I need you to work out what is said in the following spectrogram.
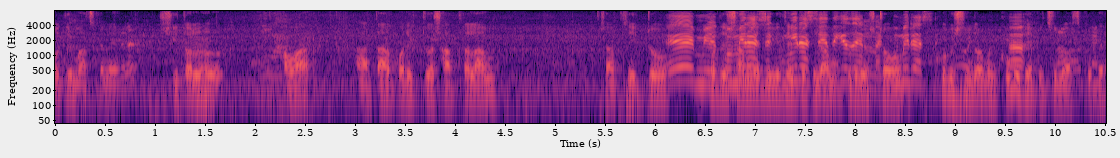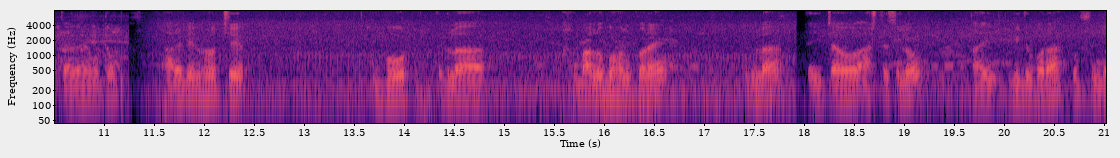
নদীর মাঝখানে শীতল হাওয়া। আর তারপর একটু সাঁতরালাম। সাঁতরে একটু নদীর সামনের দিকে যেতেছিলাম। পরিবেশটাও খুবই সুন্দর মানে খুবই হ্যাপি ছিল আজকে দেখতে দেখার মতন। আর এটা হচ্ছে বোট এগুলা বালু বহন করে। এগুলা এইটাও আসতেছিল। তাই ভিডিও করা খুব সুন্দর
